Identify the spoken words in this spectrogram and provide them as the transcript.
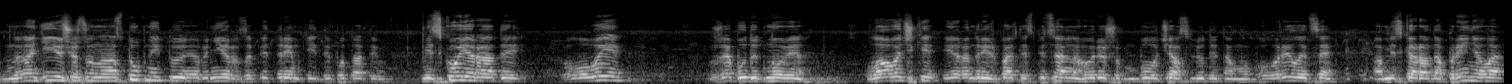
Надіюся, що на наступний турнір за підтримки депутатів міської ради, голови вже будуть нові лавочки. Ігор Андрійович, бачите, спеціально говорю, щоб було час, люди там обговорили це, а міська рада прийняла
